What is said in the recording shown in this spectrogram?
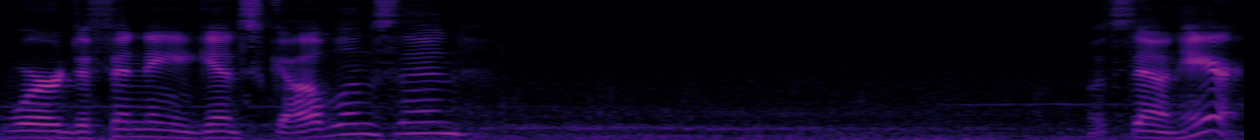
were defending against goblins then? What's down here?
